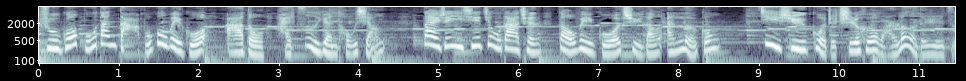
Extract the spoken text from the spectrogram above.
蜀国不但打不过魏国，阿斗还自愿投降，带着一些旧大臣到魏国去当安乐公，继续过着吃喝玩乐的日子，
